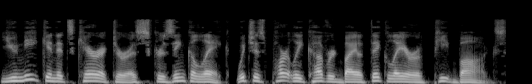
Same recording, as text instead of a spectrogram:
Unique in its character is Skrzynka Lake, which is partly covered by a thick layer of peat bogs.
